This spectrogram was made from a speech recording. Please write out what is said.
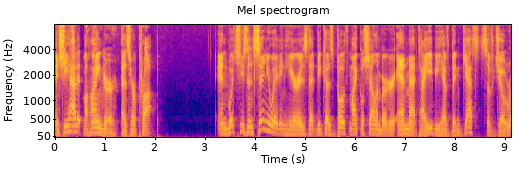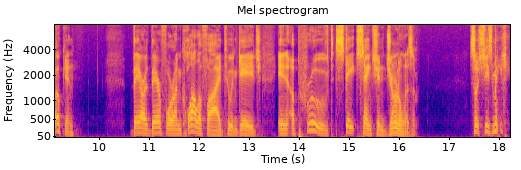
and she had it behind her as her prop. And what she's insinuating here is that because both Michael Shellenberger and Matt Taibbi have been guests of Joe Rogan, they are therefore unqualified to engage in approved state sanctioned journalism. So she's making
